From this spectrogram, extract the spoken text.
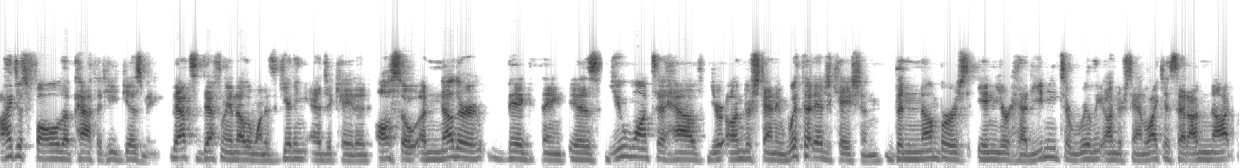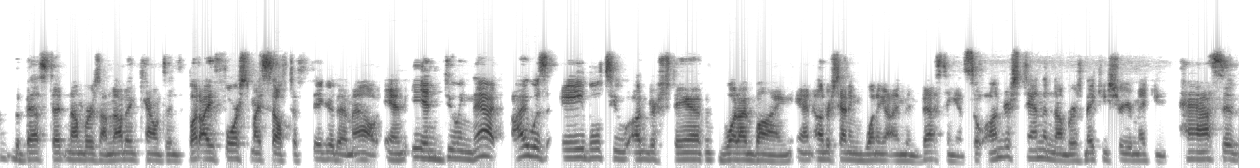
I just follow the path that he gives me. That's definitely another one is getting educated. Also, another big thing is you want to have your understanding with that education, the numbers in your head. You need to really understand. Like I said, I'm not the best at numbers. I'm not an accountant, but I forced myself to figure them out. And in doing that, I was able to understand what I'm buying and understanding what I'm investing in. So understand the numbers, making sure you're making passive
